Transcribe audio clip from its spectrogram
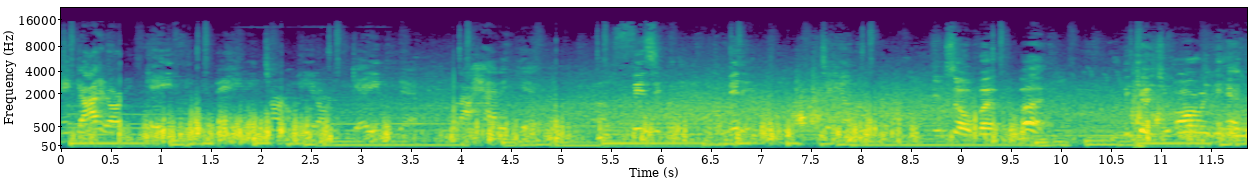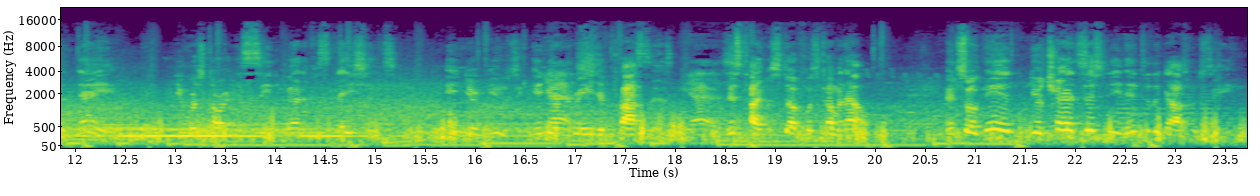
And God had already gave me the name eternal. He had already gave me that, but I hadn't yet uh, physically committed to Him. And so, but but because you already had the name, you were starting to see the manifestations in your music, in your creative process. Yes. This type of stuff was coming out. And so then you're transitioning into the gospel scene.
